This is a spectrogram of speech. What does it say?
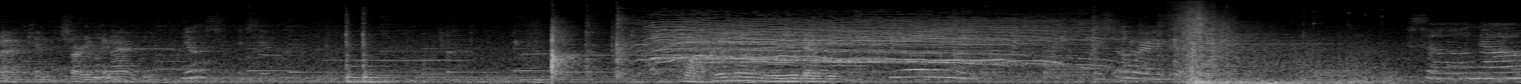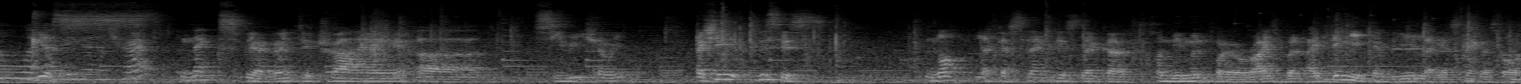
uh, can sorry, can I have this? Yours? Is yours? Wow, this one really damn good. Yay! It's all very good. So now what are we gonna try? Next, we are going to try uh, seaweed, shall we? Actually, this is not like a snack. This is like a condiment for your rice, but I think it can be like a snack as well.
